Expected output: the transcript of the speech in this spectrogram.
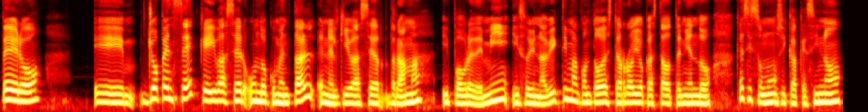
pero Em, yo pensé que iba a ser un documental en el que iba a ser drama y pobre de mí y soy una víctima con todo este rollo que ha estado teniendo, que si su música, que si no,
